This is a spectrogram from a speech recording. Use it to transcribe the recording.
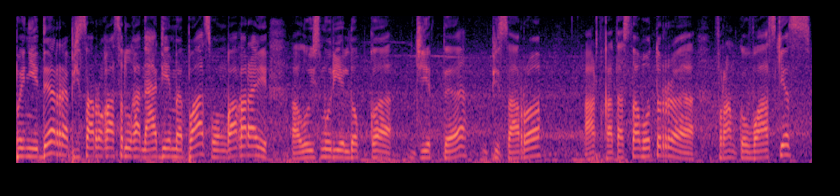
бенидер писароға асырылған әдемі пас. Оңға қарай луис муриел допқа жетті. Писаро артқа тастап отыр франко васкес.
